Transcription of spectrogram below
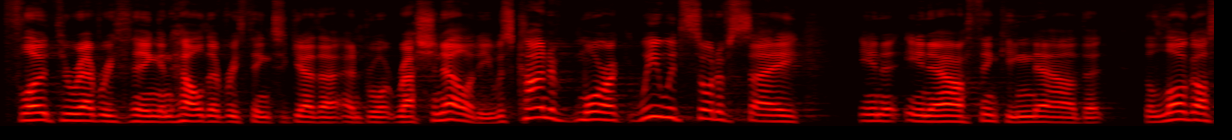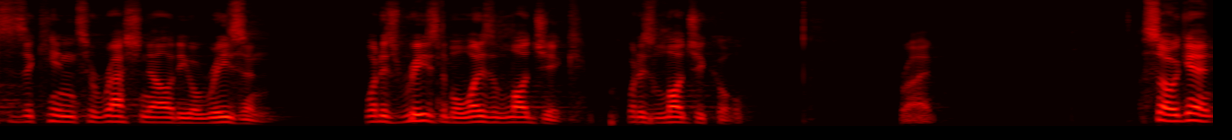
flowed through everything and held everything together and brought rationality. It was kind of more, we would sort of say in, in our thinking now that the logos is akin to rationality or reason. What is reasonable? What is logic? What is logical? Right? So, again,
